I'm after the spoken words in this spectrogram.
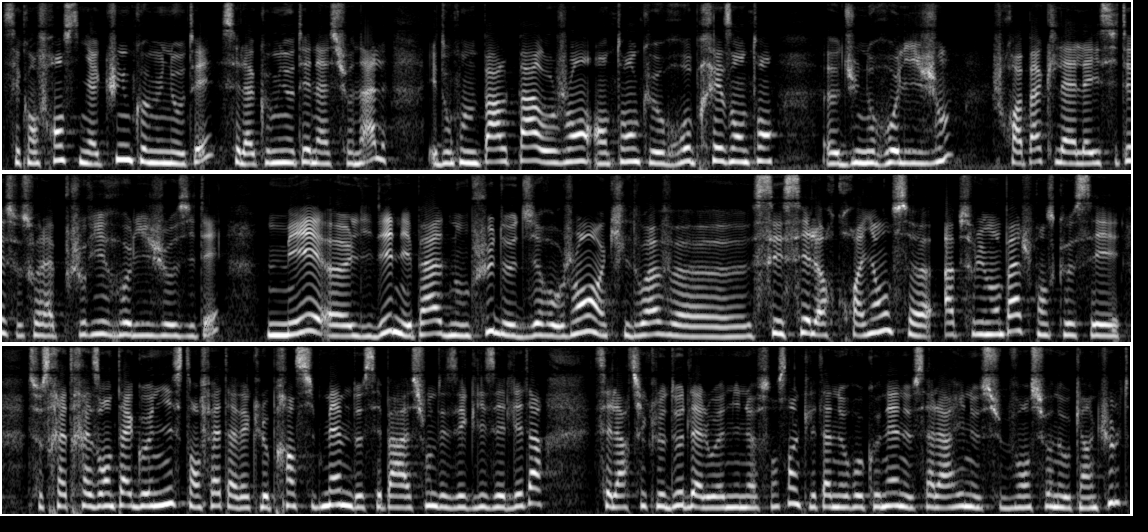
c'est qu'en France, il n'y a qu'une communauté c'est la communauté nationale. Et donc on ne parle pas aux gens en tant que représentants euh, d'une religion. Je ne crois pas que la laïcité, ce soit la plurireligiosité, mais euh, l'idée n'est pas non plus de dire aux gens qu'ils doivent euh, cesser leurs croyances. absolument pas. Je pense que ce serait très antagoniste, en fait, avec le principe même de séparation des églises et de l'État. C'est l'article 2 de la loi de 1905. L'État ne reconnaît, ne salarie, ne subventionne aucun culte.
